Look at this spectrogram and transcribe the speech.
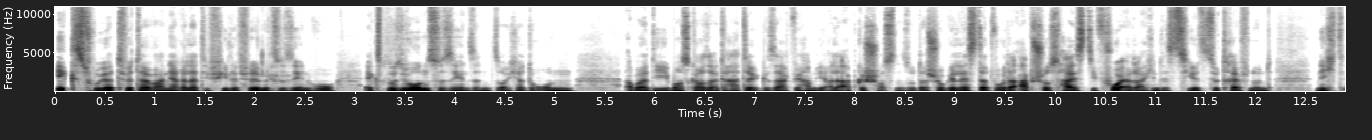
X, früher Twitter, waren ja relativ viele Filme zu sehen, wo Explosionen zu sehen sind, solcher Drohnen. Aber die Moskauer Seite hatte gesagt, wir haben die alle abgeschossen, sodass schon gelästert wurde. Abschuss heißt, die Vorerreichen des Ziels zu treffen und nicht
